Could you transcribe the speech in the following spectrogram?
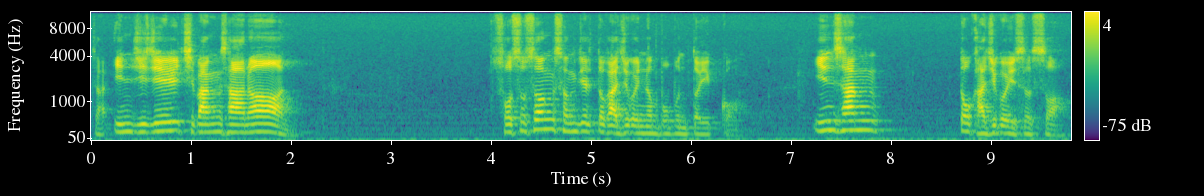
자, 인지질 지방산은 소수성 성질도 가지고 있는 부분도 있고 인상도 가지고 있어서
